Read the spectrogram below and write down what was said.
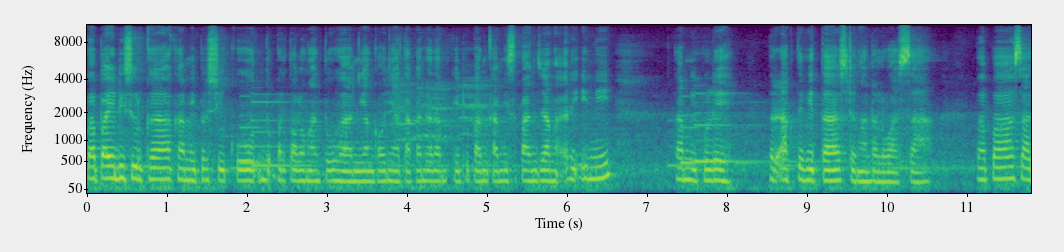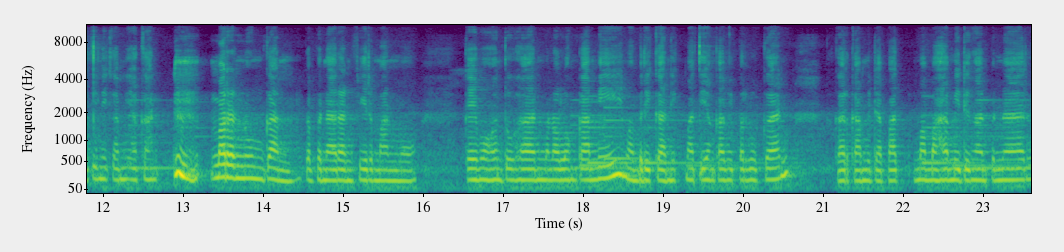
Bapa yang di surga, kami bersyukur untuk pertolongan Tuhan yang kau nyatakan dalam kehidupan kami sepanjang hari ini. Kami boleh beraktivitas dengan leluasa. Bapa, saat ini kami akan merenungkan kebenaran firman-Mu. Kami mohon Tuhan menolong kami, memberikan hikmat yang kami perlukan, agar kami dapat memahami dengan benar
